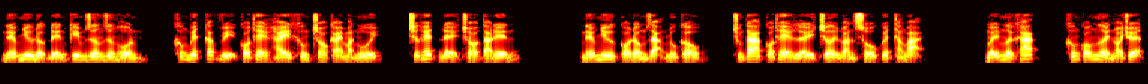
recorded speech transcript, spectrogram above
Nếu như được đến kim dương dương hồn, không biết các vị có thể hay không cho cái mặt mũi, trước hết để cho ta đến. Nếu như có đồng dạng nhu cầu, chúng ta có thể lấy chơi đoán số quyết thắng bại. Mấy người khác, không có người nói chuyện,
